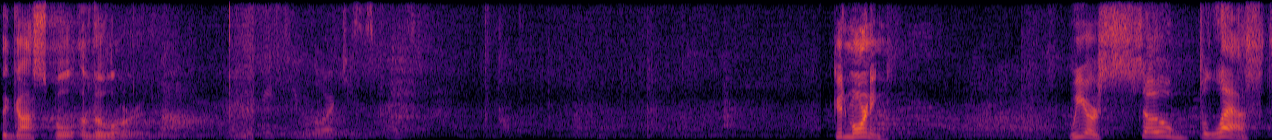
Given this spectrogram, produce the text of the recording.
The Gospel of the Lord. You, Lord Good morning. We are so blessed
